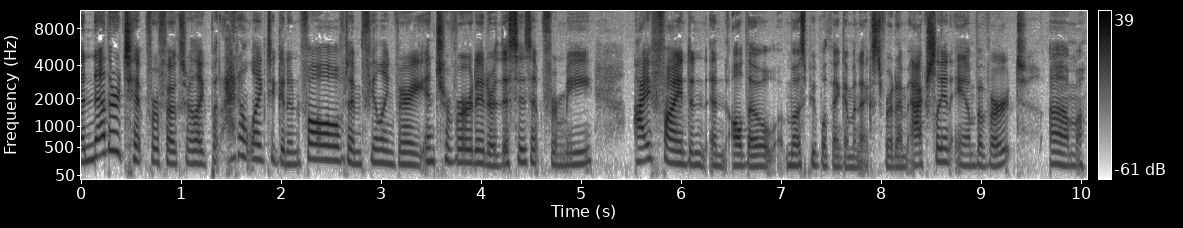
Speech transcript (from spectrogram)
Another tip for folks who are like, but I don't like to get involved. I'm feeling very introverted, or this isn't for me. I find, and, and although most people think I'm an extrovert, I'm actually an ambivert. Um,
